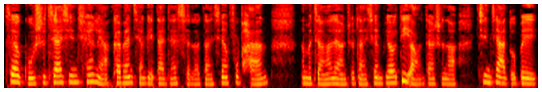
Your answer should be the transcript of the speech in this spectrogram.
在股市加薪圈里啊，开盘前给大家写了短线复盘，那么讲了两只短线标的啊，但是呢，竞价都被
